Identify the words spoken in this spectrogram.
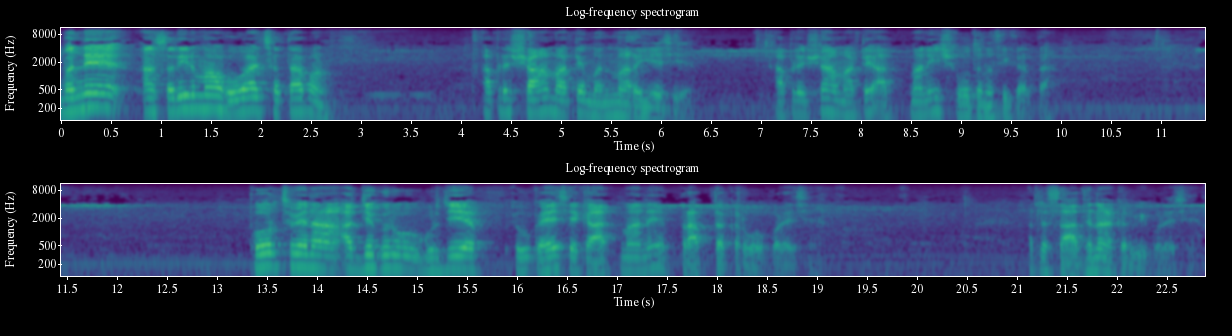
બંને આ શરીરમાં હોવા છતાં પણ આપણે શા માટે મનમાં રહીએ છીએ? આપણે શા માટે આત્માની શોધ નથી કરતા? ફોર્થ વેના આદ્ય ગુરુ ગુરુજીએ એવું કહે છે કે આત્માને પ્રાપ્ત કરવો પડે છે. એટલે સાધના કરવી પડે છે.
